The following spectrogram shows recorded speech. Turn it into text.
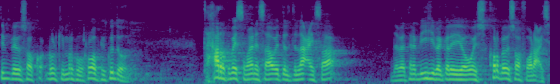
dib bay u soo dhulkii markuu roobkii ku do taxaruk bay samaynaysaa way dildilaacaysaa dabeetna biyihii baa gelayo way kor bay u soo foodhacaysa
